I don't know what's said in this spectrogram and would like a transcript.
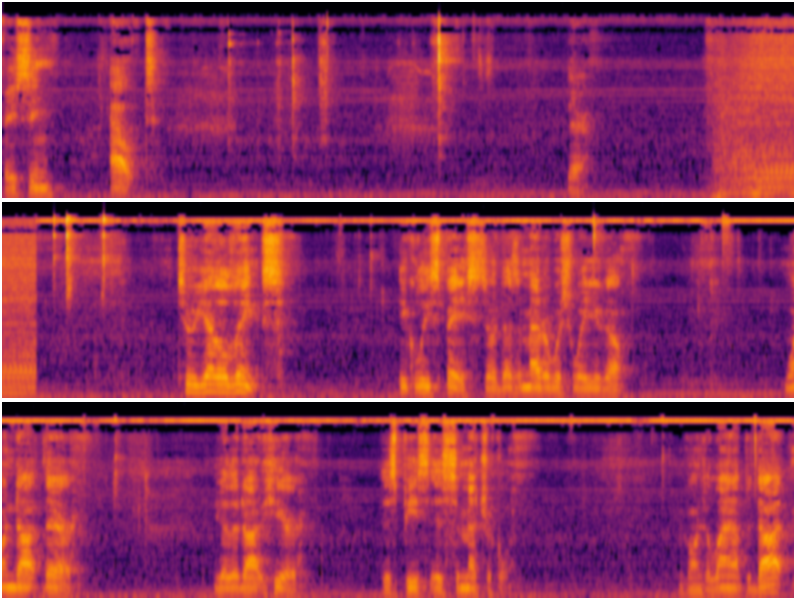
facing out. There. Two yellow links, equally spaced, so it doesn't matter which way you go. One dot there, the other dot here. This piece is symmetrical. We're going to line up the dot.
